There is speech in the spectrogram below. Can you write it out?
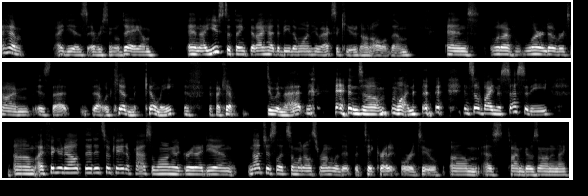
i have ideas every single day. Um, and I used to think that I had to be the one who executed on all of them. And what I've learned over time is that that would kill, kill me if if I kept doing that. and um, one, and so by necessity, um, I figured out that it's okay to pass along a great idea and not just let someone else run with it, but take credit for it too um, as time goes on. And I,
